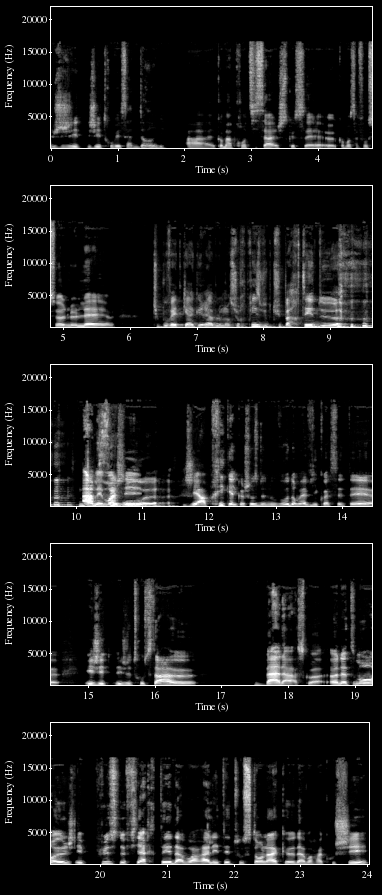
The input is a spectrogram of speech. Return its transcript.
j'ai trouvé ça dingue comme apprentissage, ce que c'est, euh, comment ça fonctionne, le lait. Euh. Tu pouvais être qu'agréablement surprise vu que tu partais de. ah, mais moi, euh. j'ai appris quelque chose de nouveau dans ma vie, quoi. C'était. et, et je trouve ça badass, quoi. Honnêtement, j'ai plus de fierté d'avoir allaité tout ce temps-là que d'avoir accouché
